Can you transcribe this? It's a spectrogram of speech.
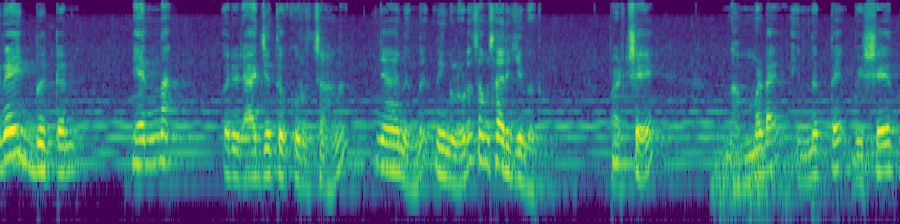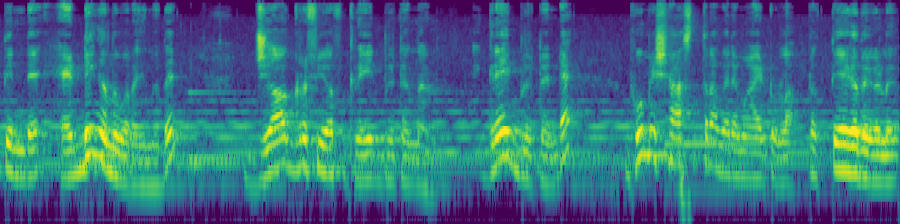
ഗ്രേറ്റ് ബ്രിട്ടൻ എന്ന ഒരു രാജ്യത്തെക്കുറിച്ചാണ് ഞാനിന്ന് നിങ്ങളോട് സംസാരിക്കുന്നത്. പക്ഷേ നമ്മുടെ ഇന്നത്തെ വിഷയത്തിന്റെ ഹെഡിങ് എന്ന് പറയുന്നത് ജിയോഗ്രഫി ഓഫ് ഗ്രേറ്റ് ബ്രിട്ടൻ എന്നാണ്. ഗ്രേറ്റ് ബ്രിട്ടന്റെ ഭൂമിശാസ്ത്രപരമായിട്ടുള്ള പ്രത്യേകതകൾ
